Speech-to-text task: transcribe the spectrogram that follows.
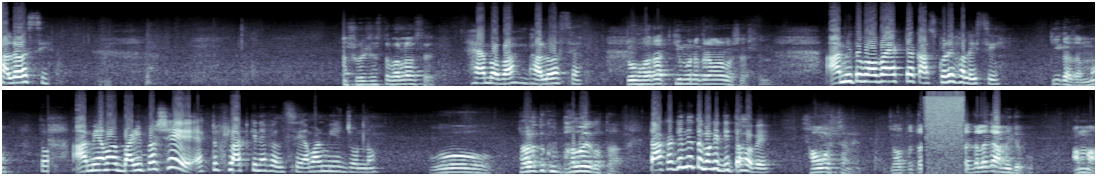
ভালো আছি। শরীর স্বাস্থ্য ভালো আছে? হ্যাঁ বাবা ভালো আছে। তো হঠাৎ কি মনে করে আমার বাসা আসলেন? আমি তো বাবা একটা কাজ করে ফেলেছি কি কাজ আম্মা? তো আমি আমার বাড়ির পাশে একটা ফ্ল্যাট কিনে ফেলছি আমার মেয়ের জন্য। ও তাহলে তো খুব ভালোই কথা। টাকা কিনে তোমাকে দিতে হবে। সমস্যা নেই। যতটা টাকা লাগে আমি দেবো। আম্মা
